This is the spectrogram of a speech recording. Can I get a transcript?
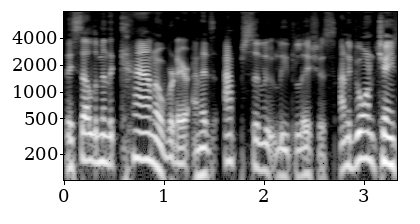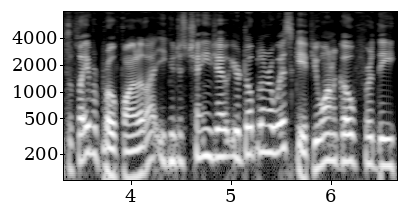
They sell them in the can over there, and it's absolutely delicious. And if you want to change the flavour profile of that, you can just change out your Dubliner whiskey. If you want to go for the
